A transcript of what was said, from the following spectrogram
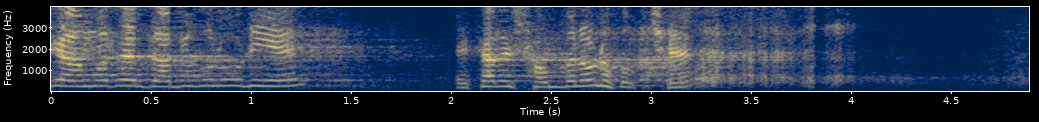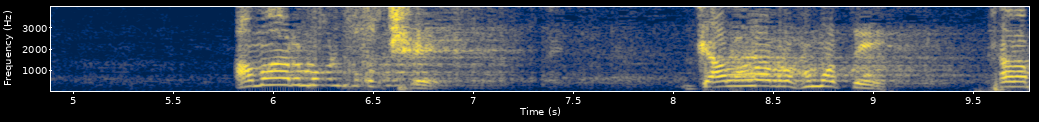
যে আমাদের দাবিগুলো নিয়ে এখানে সম্মেলন হচ্ছে, আমার মন বলছে যে আল্লাহর রহমতে সারা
